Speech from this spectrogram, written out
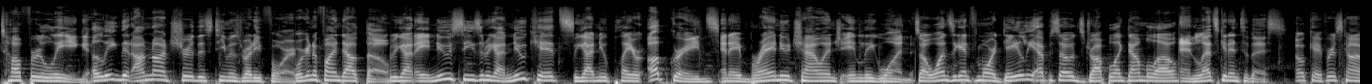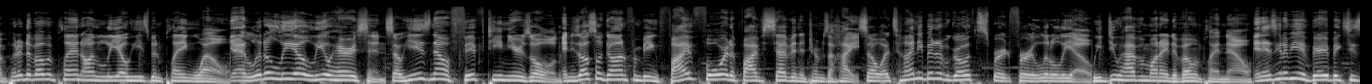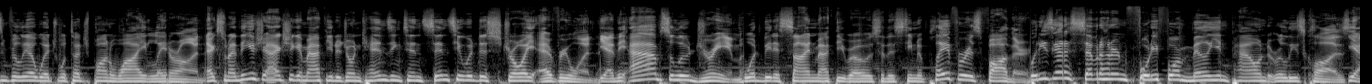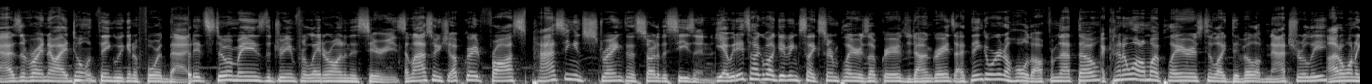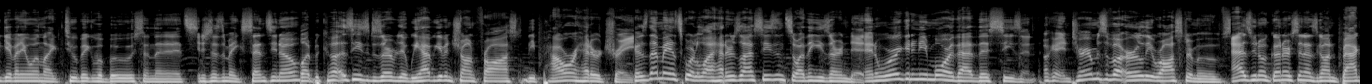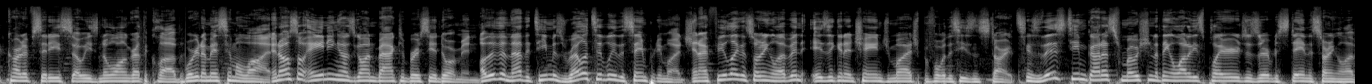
tougher league. A league that I'm not sure this team is ready for. We're gonna find out though. We got a new season, we got new kits, we got new player upgrades, and a brand new challenge in League One. So once again, for more daily episodes, drop a like down below, and let's get into this. Okay, first comment, put a development plan on Leo. He's been playing well. Yeah, little Leo, Leo Harrison. So he is now 15 years old, and he's also gone from being 5'4 to 5'7 in terms of height. So a tiny bit of a growth spurt for little Leo. We do have him on a development plan now. And it's going to be a very big season for Leo, which we'll touch upon why later on. Next one, I think you should actually get Matthew to join Kensington since he would destroy everyone. Yeah, the absolute dream would be to sign Matthew Rose to this team to play for his father. But he's got a 744 million pound release clause. Yeah, as of right now, I don't think we can afford that. But it still remains the dream for later on in this series. And last one, you should upgrade Frost's passing and strength at the start of the season. Yeah, we did talk about giving like certain players upgrades or downgrades. I think we're going to hold off from that though. I kind of want all my players to like develop naturally. I don't want to give anyone like too big of a boost and then it's it just doesn't make sense, you know? But because he's deserved it, we have given Sean Frost the power header trait because that man scored a lot of headers last season, so I think he's earned it. And we're going to need more of that this season. Okay, in terms of our early roster moves, as we know, Gunnarsson has gone back to Cardiff City, so he's no longer at the club. We're going to miss him a lot. And also, Aining has gone back to Borussia Dortmund. Other than that, the team is relatively the same pretty much. And I feel like the starting 11 isn't going to change much before the season starts. Because this team got us promotion, I think a lot of these players deserve to stay in the starting 11.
